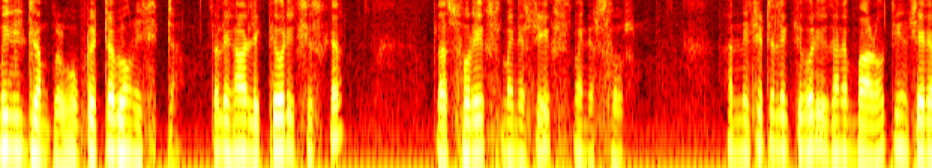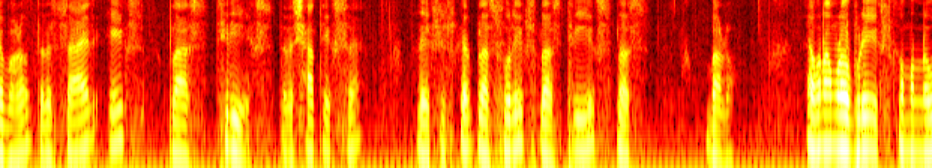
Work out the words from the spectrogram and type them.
মিডিল টার্ম করব, উপরেরটা এবং নিচেরটা। তাহলে এখানে লিখতে পারি x square plus four x minus x minus four আর নিচেটা লিখতে পারি, এখানে বারো, তিন চারে বারো, তাহলে চার এক্স প্লাস থ্রি এক্স, তাহলে সাত এক্স, হয়? তাহলে x square plus four x plus three x plus বারো। এখন আমরা উপরে এক্স কমন নেব,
